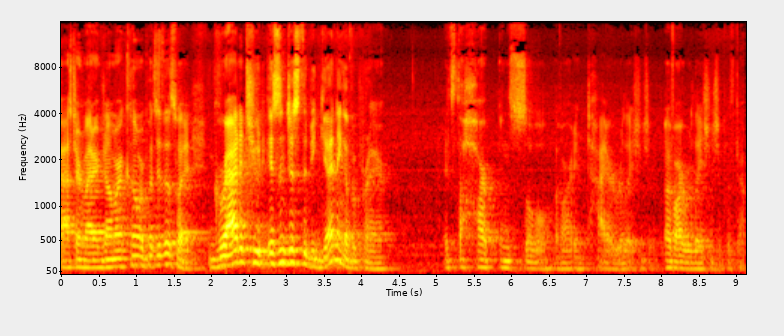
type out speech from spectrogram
Pastor and writer John Mark Comer puts it this way Gratitude isn't just the beginning of a prayer, it's the heart and soul of our entire relationship, of our relationship with God.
